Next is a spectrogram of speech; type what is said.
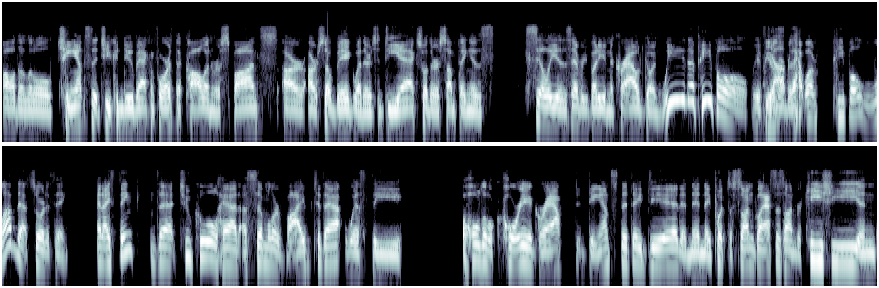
all the little chants that you can do back and forth, the call and response are are so big, whether it's DX, whether it's something as silly as everybody in the crowd going, We the people. If you yep. remember that one, people love that sort of thing. And I think that Too Cool had a similar vibe to that with the whole little choreographed dance that they did. And then they put the sunglasses on Rikishi, and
